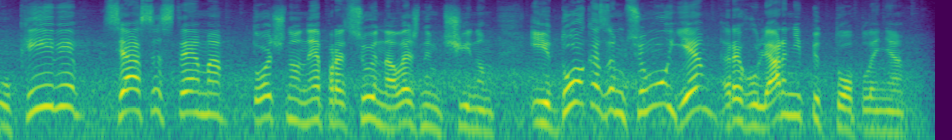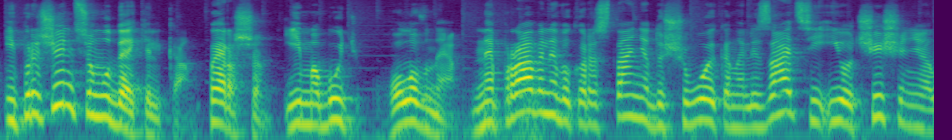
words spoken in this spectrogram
у Києві ця система точно не працює належним чином, і доказом цьому є регулярні підтоплення. І причин цьому декілька. Перше, і, мабуть, головне неправильне використання дощової каналізації і очищення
